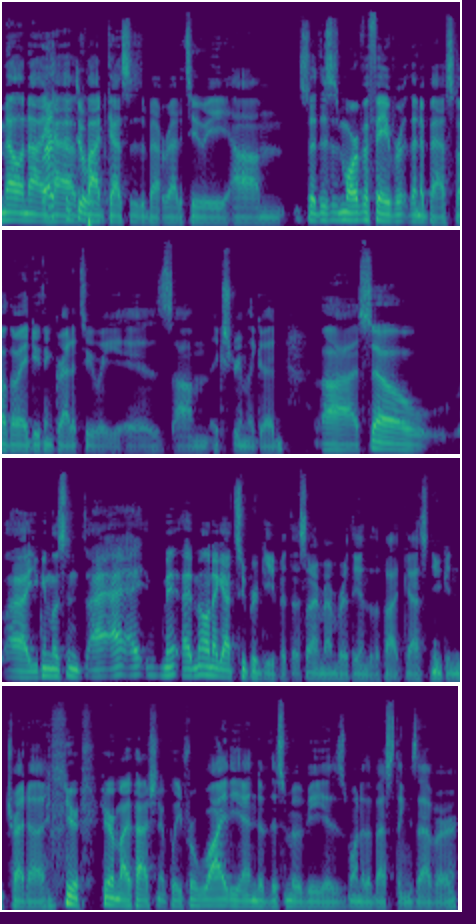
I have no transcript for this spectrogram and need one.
Mel and I have podcasts about Ratatouille. Um, so this is more of a favorite than a best, although I do think Ratatouille is um, extremely good. Uh, so uh, you can listen. I, I, I, Mel and I got super deep at this. I remember at the end of the podcast, and you can try to hear, hear my passionate plea for why the end of this movie is one of the best things ever.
